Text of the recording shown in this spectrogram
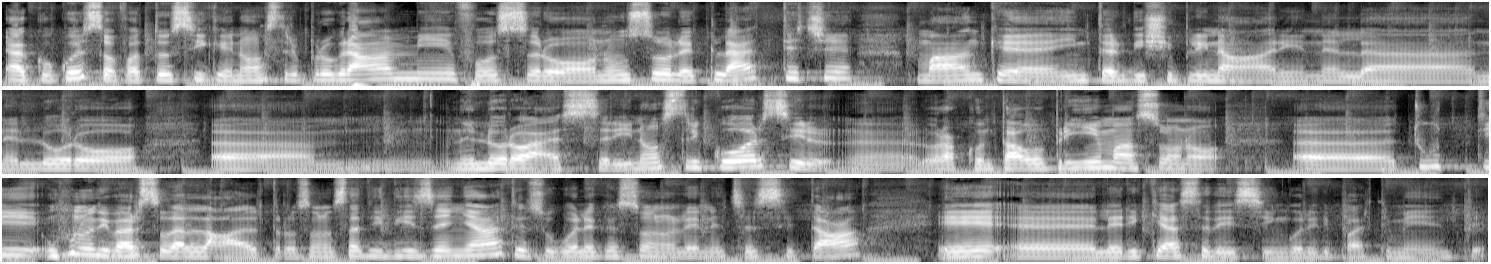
Ecco, questo ha fatto sì che i nostri programmi fossero non solo eclettici, ma anche interdisciplinari nel, nel, loro, eh, nel loro, essere. I nostri corsi, eh, lo raccontavo prima, sono eh, tutti uno diverso dall'altro, sono stati disegnati su quelle che sono le necessità e eh, le richieste dei singoli dipartimenti.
